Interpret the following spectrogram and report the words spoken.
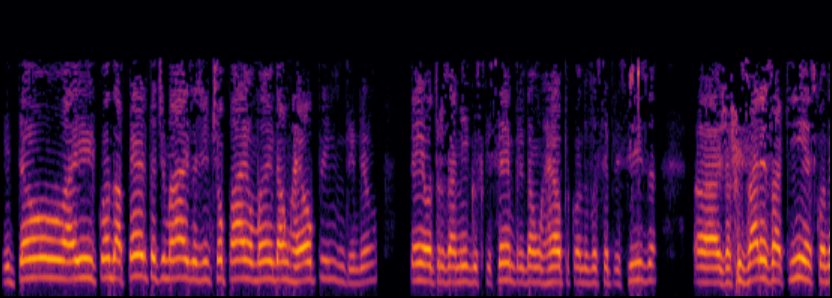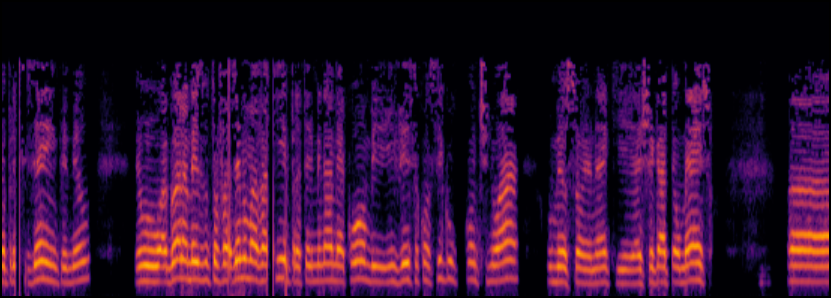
Então, aí quando aperta demais, a gente, ou pai ou mãe, dá um help, entendeu? Tem outros amigos que sempre dão um help quando você precisa. Uh, já fiz várias vaquinhas quando eu precisei, entendeu? Eu agora mesmo estou fazendo uma vaquinha para terminar minha Kombi e ver se eu consigo continuar o meu sonho, né? Que é chegar até o México Uh,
